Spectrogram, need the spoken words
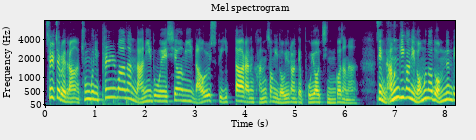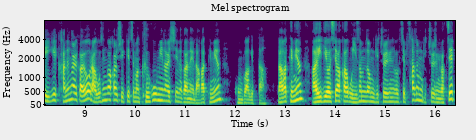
실제로 얘들아 충분히 풀만한 난이도의 시험이 나올 수도 있다라는 가능성이 너희들한테 보여진 거잖아. 지금 남은 기간이 너무나도 없는데 이게 가능할까요? 라고 생각할 수 있겠지만 그 고민할 시간에 나 같으면 공부하겠다. 나 같으면 아이디어 시작하고 2, 3점 기출생각집, 4점 기출생각집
